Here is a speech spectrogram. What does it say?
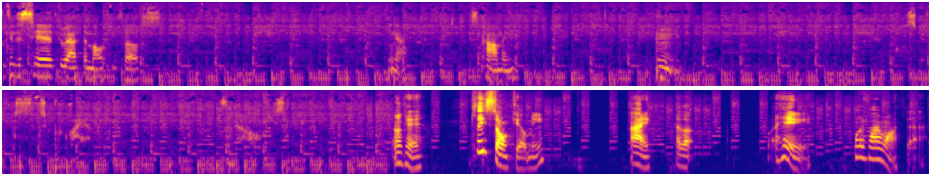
We can just hear throughout the multiverse. You know, it's common. Hmm. Okay. Please don't kill me. Hi. Hello. Hey. What if I want that?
